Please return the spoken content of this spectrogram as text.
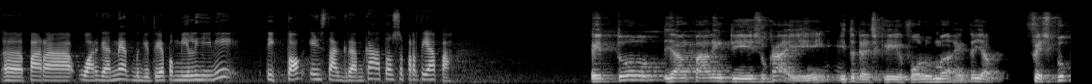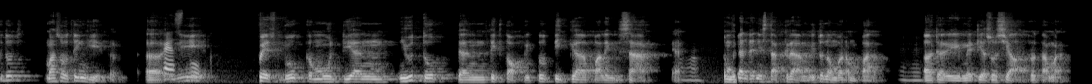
uh, para warganet begitu ya pemilih ini TikTok, Instagram kah atau seperti apa? Itu yang paling disukai hmm. itu dari segi volume itu ya Facebook itu masuk tinggi itu. Uh, Facebook. Ini Facebook, kemudian YouTube dan TikTok itu tiga paling besar. Ya. Uh -huh. Kemudian dan Instagram itu nomor empat uh -huh. uh, dari media sosial terutama.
